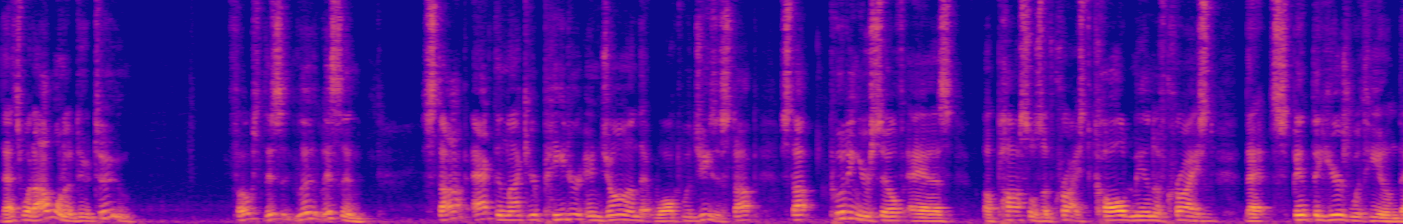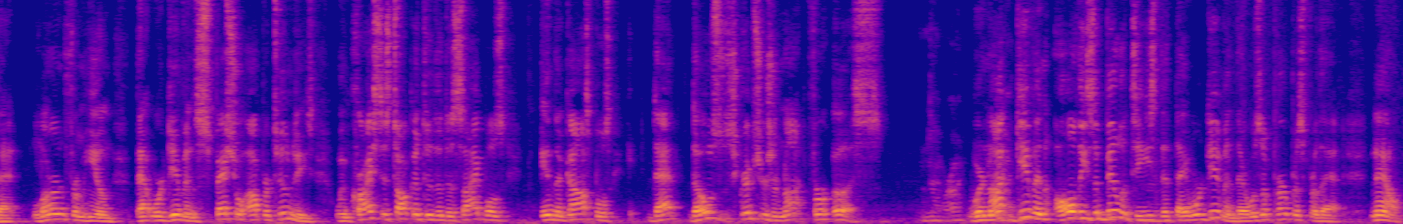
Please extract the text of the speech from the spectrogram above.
that's what i want to do too folks this is listen stop acting like you're peter and john that walked with jesus stop stop putting yourself as apostles of christ called men of christ that spent the years with him, that learned from him, that were given special opportunities. When Christ is talking to the disciples in the Gospels, that those scriptures are not for us. Right. We're not given all these abilities that they were given. There was a purpose for that. Now,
